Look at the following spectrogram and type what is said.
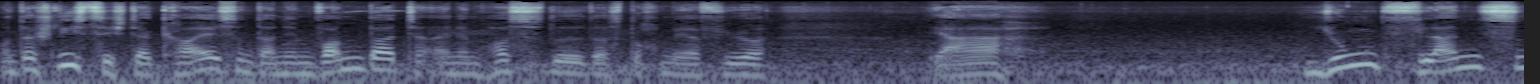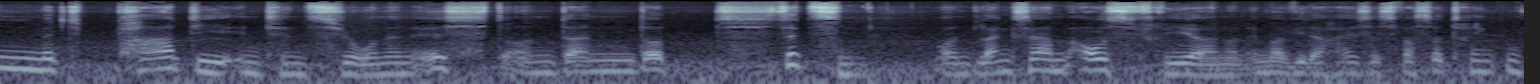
Und da schließt sich der Kreis und dann im Wombat, einem Hostel, das doch mehr für ja, Jungpflanzen mit Partyintentionen ist und dann dort sitzen und langsam ausfrieren und immer wieder heißes Wasser trinken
